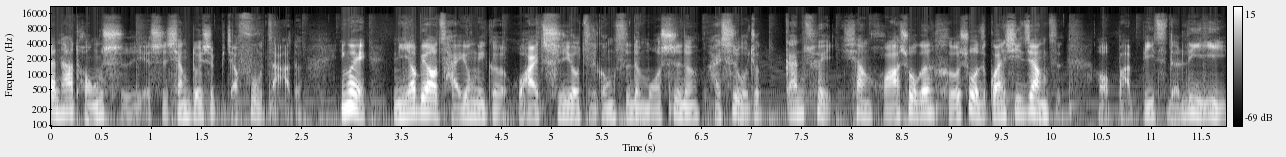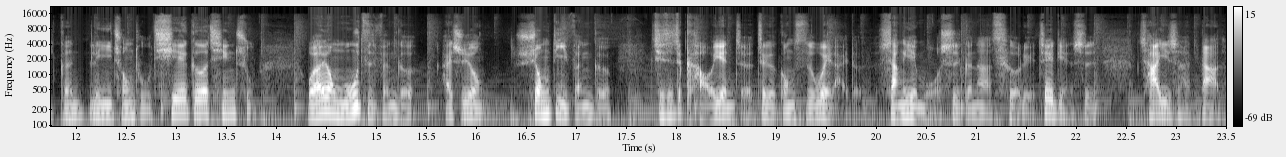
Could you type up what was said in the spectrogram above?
但它同时也是相对是比较复杂的，因为你要不要采用一个我还持有子公司的模式呢？还是我就干脆像华硕跟和硕的关系这样子哦，把彼此的利益跟利益冲突切割清楚？我要用母子分割还是用兄弟分割？其实是考验着这个公司未来的商业模式跟它的策略，这一点是差异是很大的。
